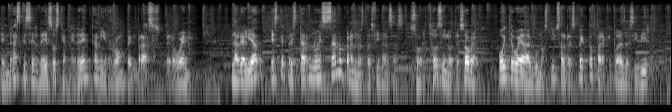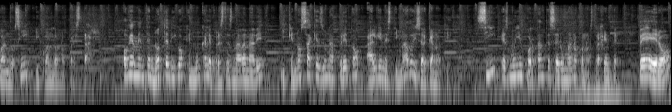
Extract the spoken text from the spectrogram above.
tendrás que ser de esos que amedrentan y rompen brazos. Pero bueno, la realidad es que prestar no es sano para nuestras finanzas, sobre todo si no te sobra. Hoy te voy a dar algunos tips al respecto para que puedas decidir cuándo sí y cuándo no prestar. Obviamente no te digo que nunca le prestes nada a nadie y que no saques de un aprieto a alguien estimado y cercano a ti. Sí es muy importante ser humano con nuestra gente, pero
